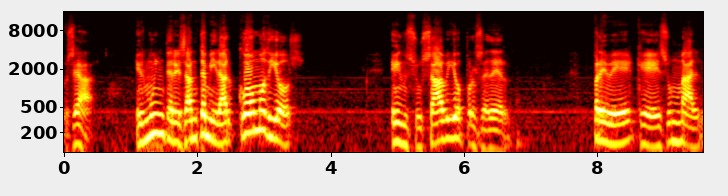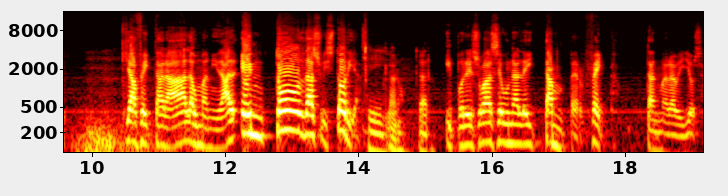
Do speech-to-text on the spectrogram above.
O sea, es muy interesante mirar cómo Dios, en su sabio proceder, prevé que es un mal que afectará a la humanidad en toda su historia. Sí, Claro. Y por eso hace una ley tan perfecta, tan maravillosa.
